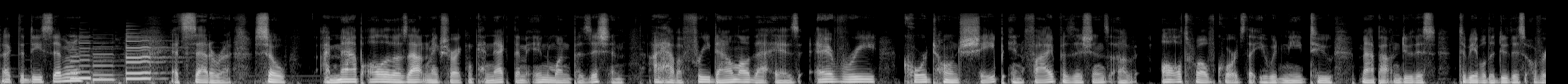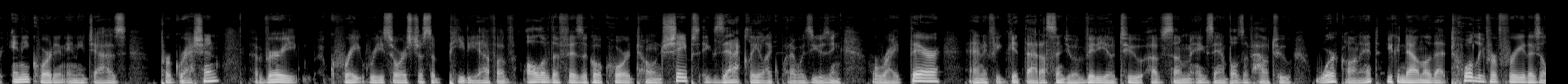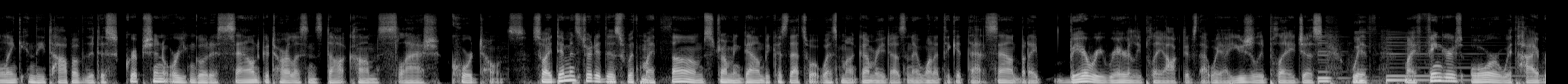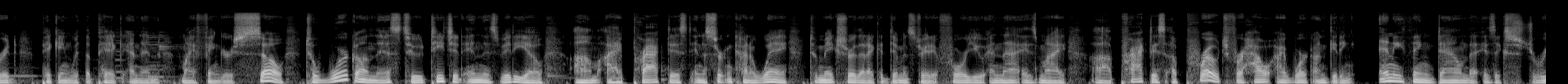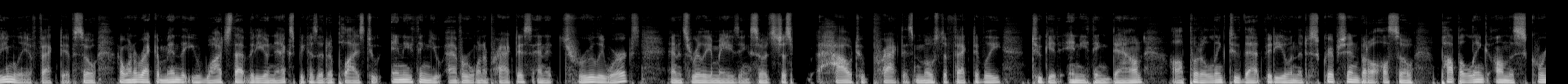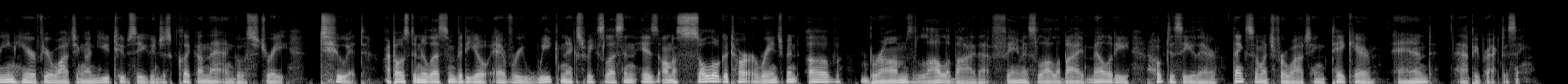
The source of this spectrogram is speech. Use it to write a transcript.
Back to D7, etc. So I map all of those out and make sure I can connect them in one position. I have a free download that is every chord tone shape in five positions of all 12 chords that you would need to map out and do this to be able to do this over any chord in any jazz progression. A very great resource, just a PDF of all of the physical chord tone shapes, exactly like what I was using right there. And if you get that, I'll send you a video too of some examples of how to work on it. You can download that totally for free. There's a link in the top of the description, or you can go to soundguitarlessons.com slash chord tones. So I demonstrated this with my thumb strumming down because that's what Wes Montgomery does, and I wanted to get that sound, but I very rarely play octaves that way. I usually play just mm-hmm. with my fingers or with hybrid pick clicking with the pick and then my fingers. So to work on this, to teach it in this video, um, I practiced in a certain kind of way to make sure that I could demonstrate it for you. And that is my uh, practice approach for how I work on getting anything down that is extremely effective. So I want to recommend that you watch that video next because it applies to anything you ever want to practice and it truly works and it's really amazing. So it's just how to practice most effectively to get anything down. I'll put a link to that video in the description, but I'll also pop a link on the screen here if you're watching on YouTube so you can just click on that and go straight to it. I post a new lesson video every week. Next week's lesson is on a solo guitar arrangement of Brahms' Lullaby, that famous lullaby melody. Hope to see you there. Thanks so much for watching. Take care and happy practicing.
